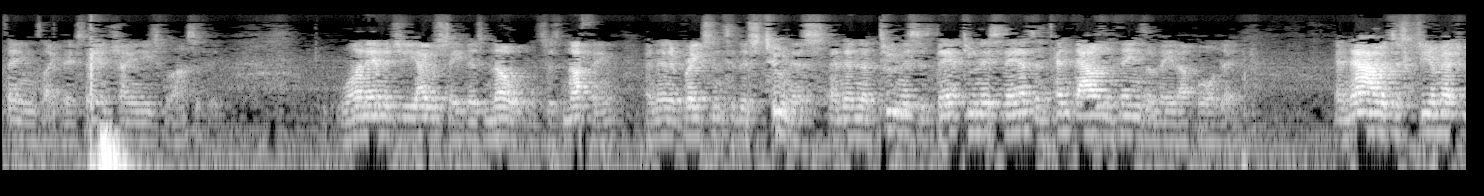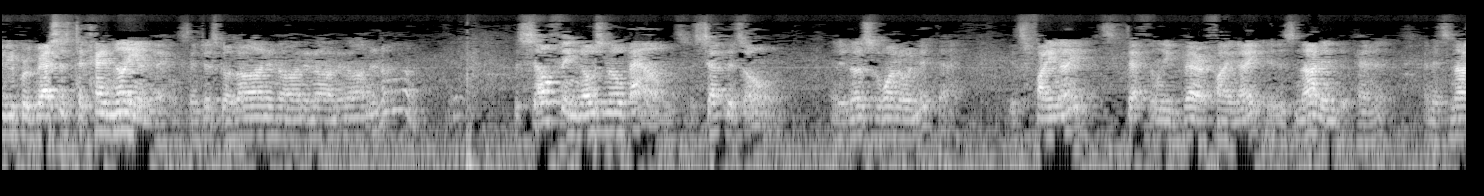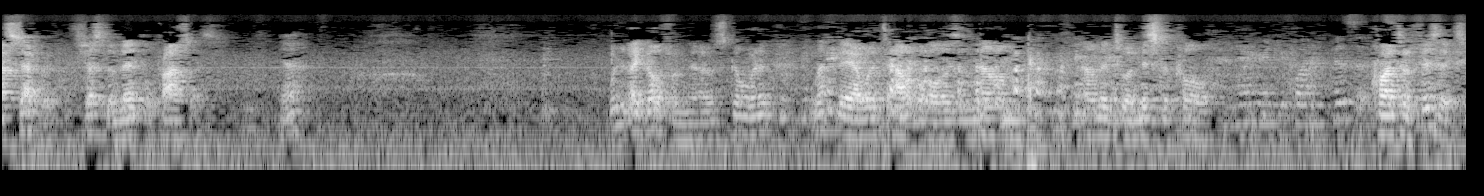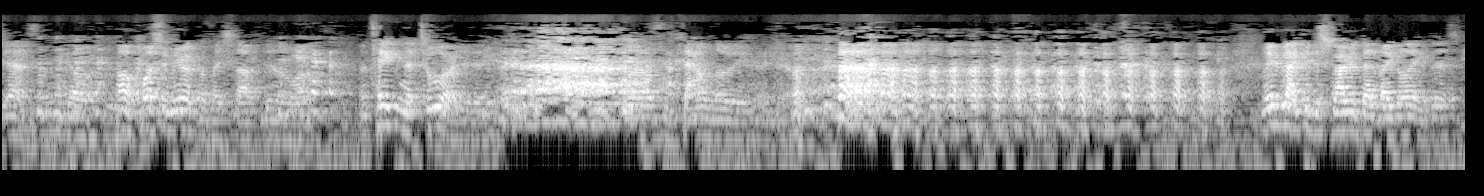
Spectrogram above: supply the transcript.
things, like they say in Chinese philosophy. One energy, I would say there's no, it's just nothing, and then it breaks into this two-ness, and then the two-ness is there, two-ness dance, and 10,000 things are made up all day. And now it just geometrically progresses to 10 million things. It just goes on and on and on and on and on. The self thing knows no bounds except its own. And it doesn't want to admit that. It's finite. It's definitely very finite. It is not independent. And it's not separate. It's just a mental process. Yeah? Where did I go from there? I was going left there. I went to alcoholism. Now I'm, I'm into a mystical quantum physics. Yes. Let me go. Oh, Course in Miracles. I stopped doing a while. I'm taking a tour today. I was downloading. Maybe I could describe it better by going like this.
